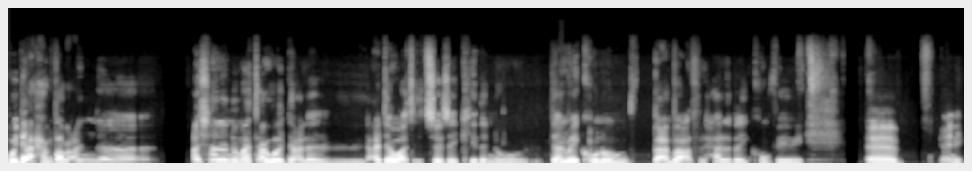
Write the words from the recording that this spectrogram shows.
يا دحم طبعا آه، عشان إنه ما تعودنا على العداوات اللي تصير زي كذا إنه بدل ما يكونوا مع بعض في الحلبة يكون في آه، يعني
